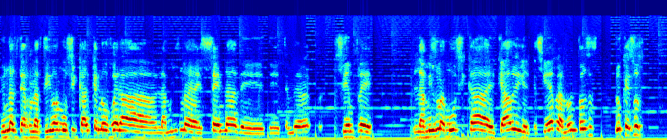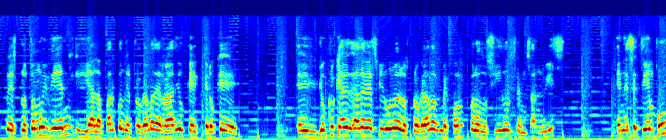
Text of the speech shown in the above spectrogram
y una alternativa musical que no fuera la misma escena de, tener siempre la misma música, el que abre y el que cierra, ¿no? Entonces, creo que eso explotó muy bien y a la par con el programa de radio que creo que eh, yo creo que ha, de haber sido uno de los programas mejor producidos en San Luis en ese tiempo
